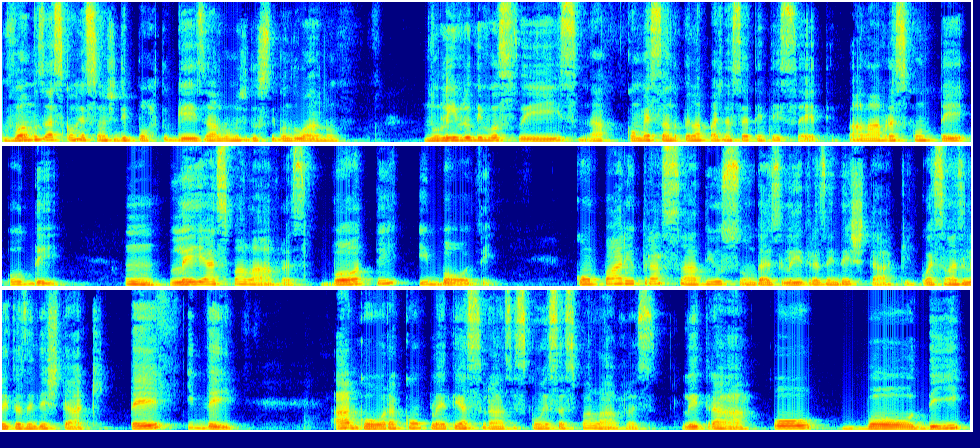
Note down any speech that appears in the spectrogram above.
Vamos às correções de português, alunos do segundo ano. No livro de vocês, na, começando pela página 77, palavras com T ou D. 1. Um, leia as palavras bote e bode. Compare o traçado e o som das letras em destaque. Quais são as letras em destaque? T e D. Agora complete as frases com essas palavras. Letra A. O bode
